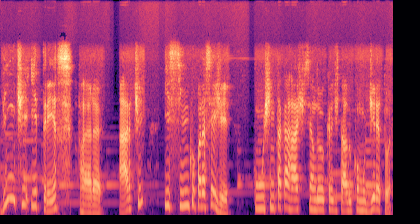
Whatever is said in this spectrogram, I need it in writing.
23 para arte e 5 para CG, com o Shin Takahashi sendo creditado como diretor.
